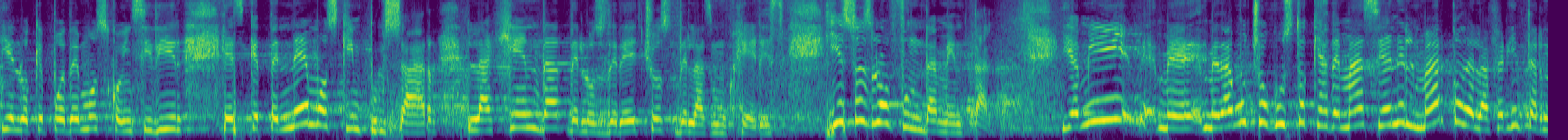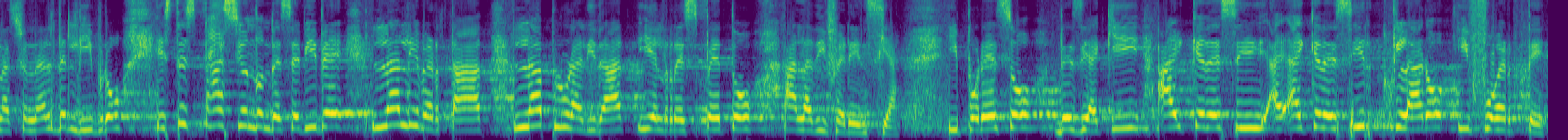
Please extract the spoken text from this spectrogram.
y en lo que podemos coincidir es que tenemos que impulsar la agenda de los derechos de las mujeres. Y eso es lo fundamental. Y a mí me, da mucho gusto que además sea en el marco de la Feria Internacional del Libro, este espacio en donde se vive la libertad, la pluralidad y el respeto a la diferencia. Y por eso desde aquí hay que decir, hay que decir claro y fuerte,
